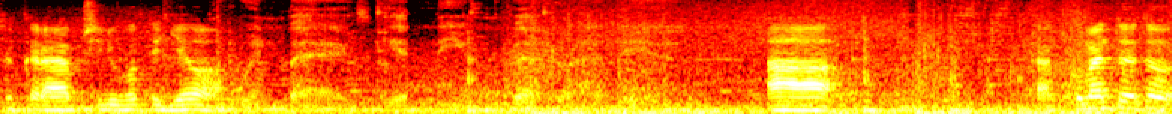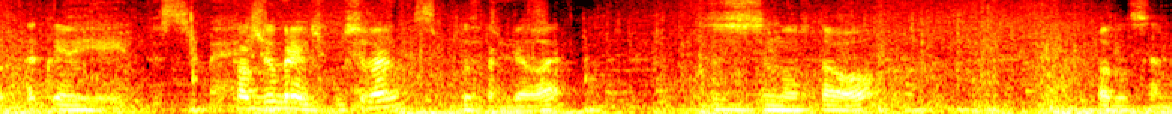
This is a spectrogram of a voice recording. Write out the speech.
Sakra, já přijdu o ty idea. A, a komentuje to takovým fakt dobrým způsobem. To prdele. Co se se mnou stalo? Padl jsem.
